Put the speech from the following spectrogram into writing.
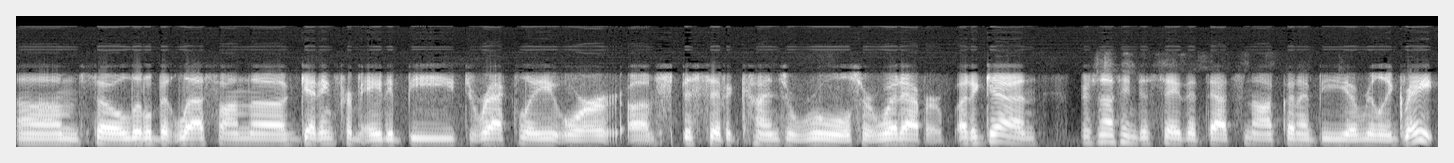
Um, so a little bit less on the getting from A to B directly or uh, specific kinds of rules or whatever. But again, there's nothing to say that that's not going to be a really great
